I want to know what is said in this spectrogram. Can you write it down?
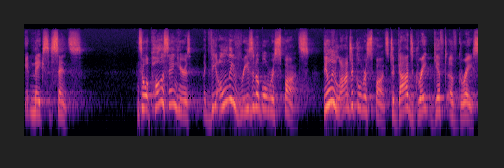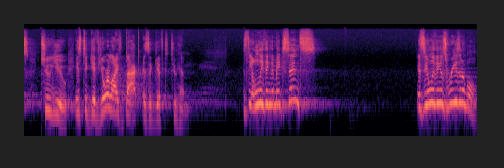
It makes sense. And so, what Paul is saying here is like the only reasonable response, the only logical response to God's great gift of grace to you is to give your life back as a gift to Him. It's the only thing that makes sense. It's the only thing that's reasonable.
